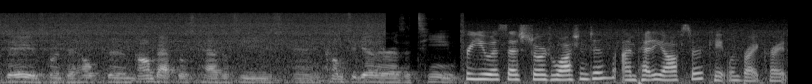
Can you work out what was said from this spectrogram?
today is going to help them combat those casualties and come together as a team. For USS George Washington, I'm Petty Officer Caitlin Breitkreitz.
